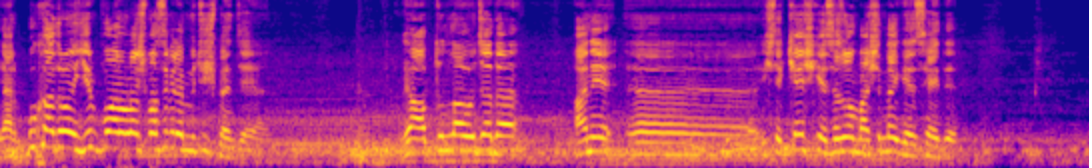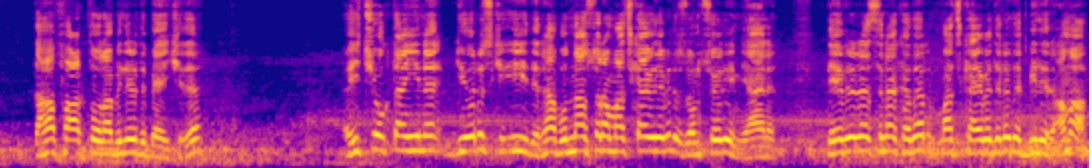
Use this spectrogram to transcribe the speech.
yani bu kadronun 20 puan ulaşması bile müthiş bence yani. Ve Abdullah Hoca da hani eee, işte keşke sezon başında gelseydi. Daha farklı olabilirdi belki de. E, Hiç yoktan yine diyoruz ki iyidir. Ha bundan sonra maç kaybedebiliriz onu söyleyeyim. Yani devre arasına kadar maç kaybedilebilir ama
